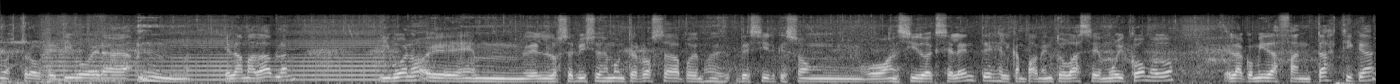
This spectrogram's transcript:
Nuestro objetivo era el Amadablan y bueno, eh, los servicios de Monterrosa podemos decir que son o han sido excelentes, el campamento base muy cómodo, la comida fantástica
